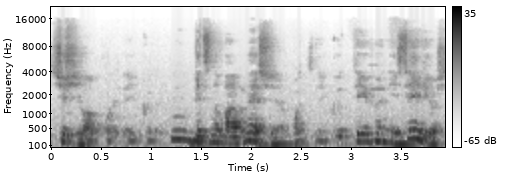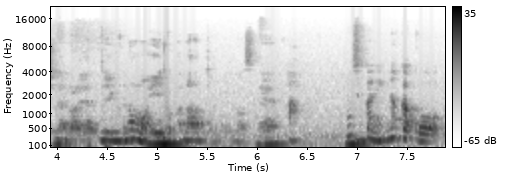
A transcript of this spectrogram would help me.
趣旨はこれでいく。うん別の番組では趣旨はこっちでいくっていうふうに整理をしながらやっていくのもいいのかなと思いますね。確かになんかこ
